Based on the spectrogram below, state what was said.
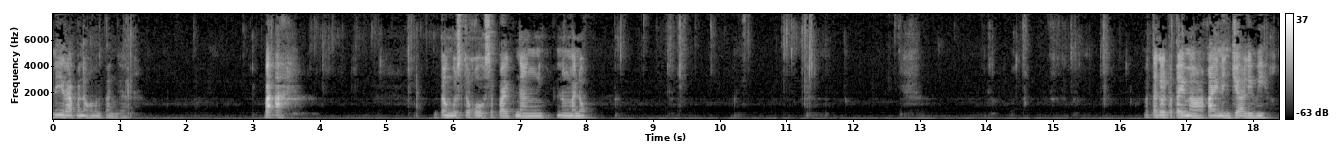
Nahirapan ako magtanggal. Paa. Ito ang gusto ko sa part ng, ng manok. Matagal pa tayo makakain ng Jollibee.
